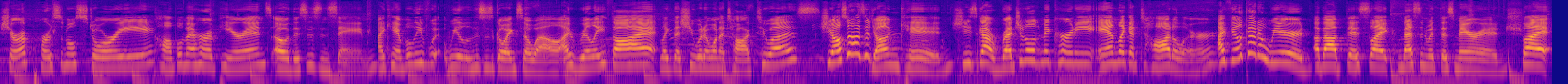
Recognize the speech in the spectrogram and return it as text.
Share a personal story, compliment her appearance. Oh, this is insane. I can't believe we, we, this is going so well. I really thought like that she wouldn't want to talk to us. She also has a young kid. She's got Reginald McCurdy and like a toddler. I feel kind of weird about this like messing with this marriage, but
